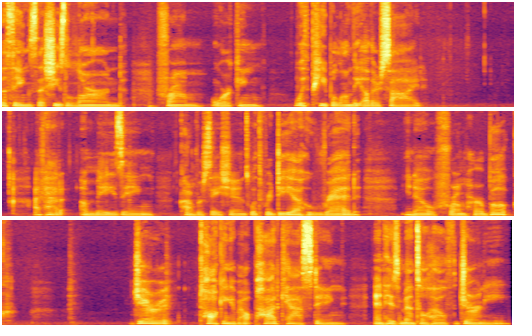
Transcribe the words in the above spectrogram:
the things that she's learned from working with people on the other side. I've had amazing conversations with Radia, who read, you know, from her book. Jarrett talking about podcasting and his mental health journey.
